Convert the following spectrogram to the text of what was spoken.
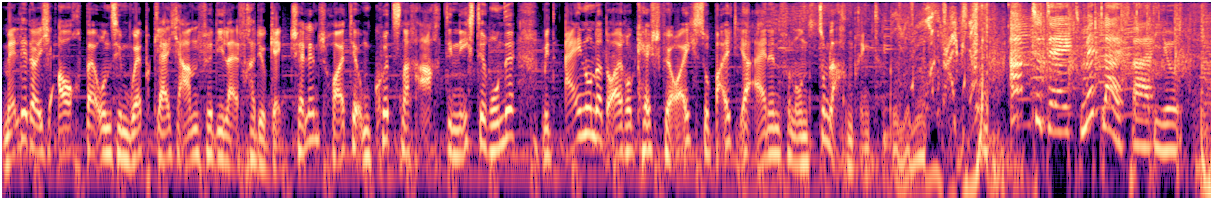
meldet euch auch bei uns im Web gleich an für die Live-Radio Gag Challenge. Heute um kurz nach acht die nächste Runde mit 100 Euro Cash für euch, sobald ihr einen von uns zum Lachen bringt. Up to date mit Live Radio. Da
